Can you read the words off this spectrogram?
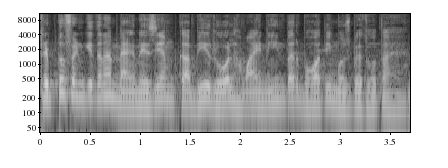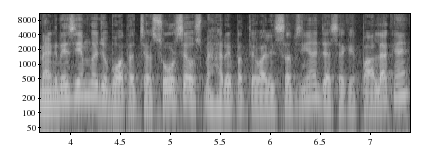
ट्रिप्टोफेन की तरह मैग्नीशियम का भी रोल हमारी नींद पर बहुत ही मुस्बित होता है। मैग्नीशियम का जो बहुत अच्छा सोर्स है, उसमें हरे पत्ते वाली सब्ज़ियाँ, जैसे कि पालक हैं,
